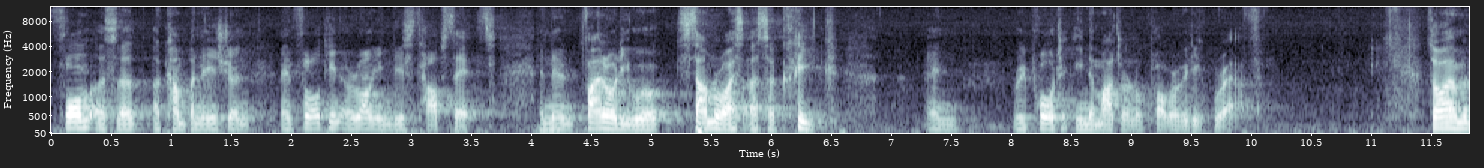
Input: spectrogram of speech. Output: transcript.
form as a, a combination and floating around in these top sets. And then finally, we'll summarize as a clique and report in the marginal probability graph. So I'm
